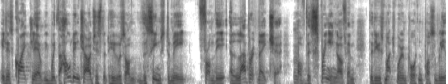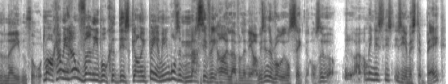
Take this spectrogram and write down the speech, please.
it is quite clear with the holding charges that he was on, this seems to me from the elaborate nature mm. of the springing of him that he was much more important, possibly, than they even thought. Mark, I mean, how valuable could this guy be? I mean, he wasn't massively high level in the army. He was in the Royal Signals. I mean, is, is, is he a Mr. Big?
